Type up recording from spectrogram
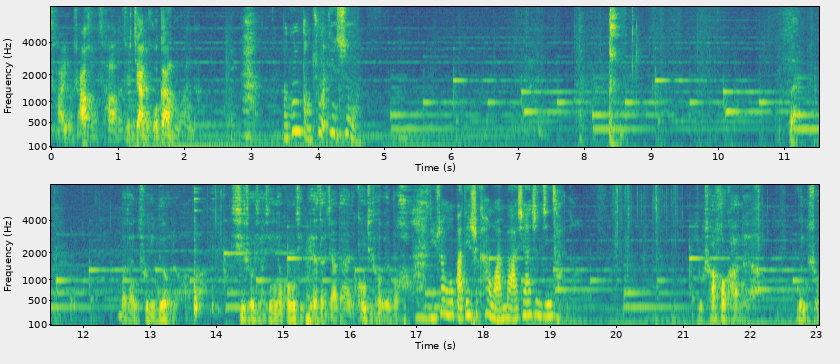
擦，有啥好擦的？这家里活干不完的。哎呀老公，你挡住我电视了。喂，我带你出去溜溜？吸收一下新鲜空气，别在家待着，空气特别不好。哎，你让我把电视看完吧，现在正精彩呢。有啥好看的呀？我跟你说，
